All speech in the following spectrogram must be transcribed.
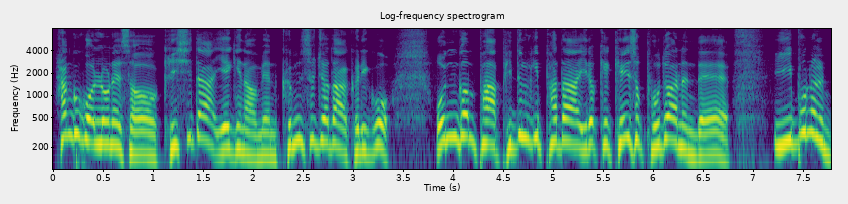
한국 언론에서 기시다 얘기 나오면 금수저다 그리고 온건파 비둘기파다 이렇게 계속 보도하는데 이분을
